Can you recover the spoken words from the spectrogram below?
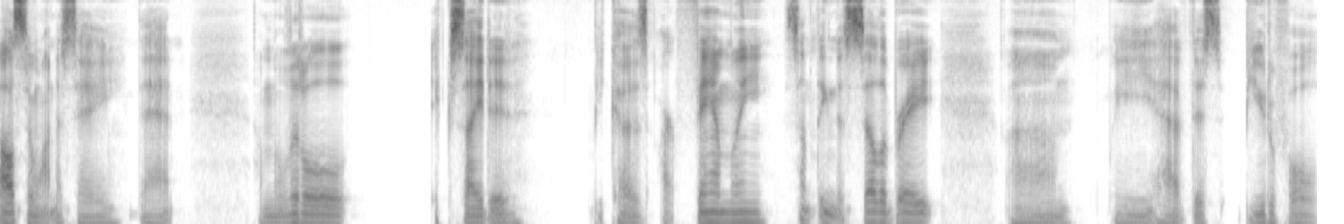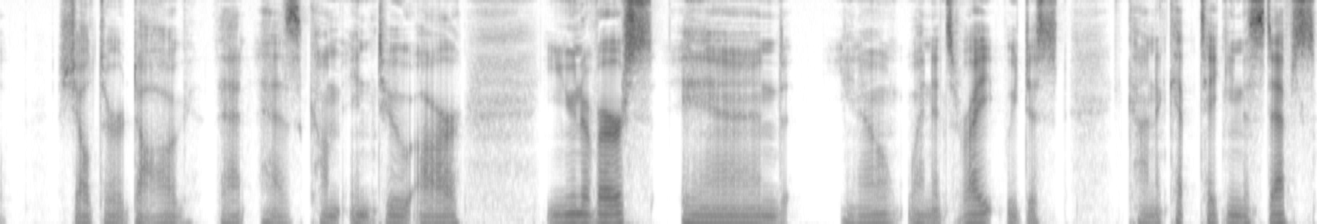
also want to say that I'm a little excited because our family, something to celebrate. Um, we have this beautiful shelter dog that has come into our universe. And, you know, when it's right, we just kind of kept taking the steps.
